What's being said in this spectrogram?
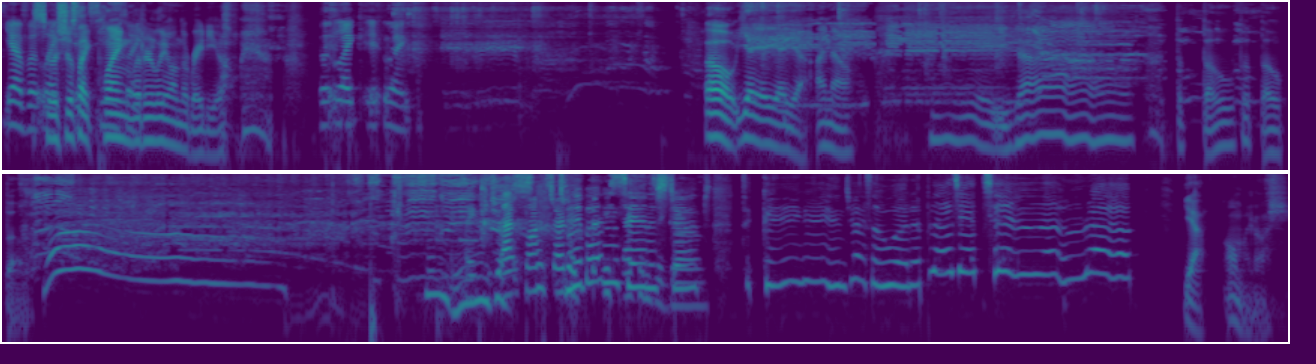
yeah, but so like, it's just it like playing like- literally on the radio. But like it, like oh yeah yeah yeah yeah. I know. Yeah. Bo bo bo bo. Like that song started 30 seconds ago. The green, green dress, oh, what a pleasure to unwrap. Yeah. Oh my gosh.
